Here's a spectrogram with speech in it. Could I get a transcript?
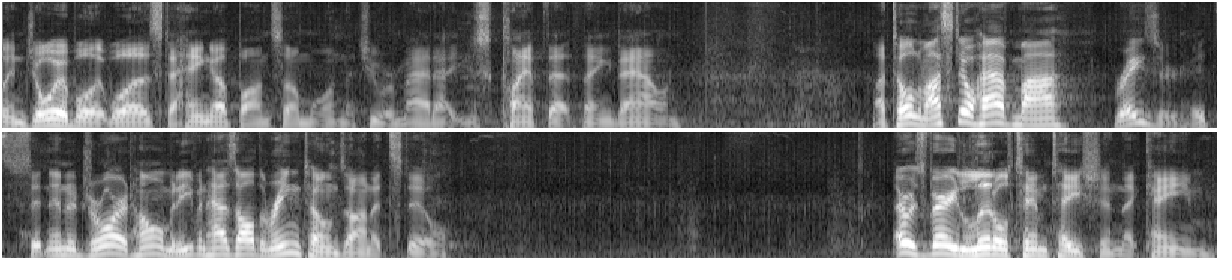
enjoyable it was to hang up on someone that you were mad at. You just clamp that thing down. I told them I still have my razor. It's sitting in a drawer at home. It even has all the ringtones on it still. There was very little temptation that came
